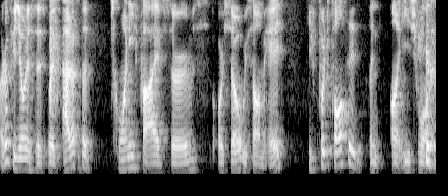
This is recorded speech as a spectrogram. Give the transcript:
I don't know if you noticed this, but out of the 25 serves or so we saw him hit, he foot faulted on, on each one.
